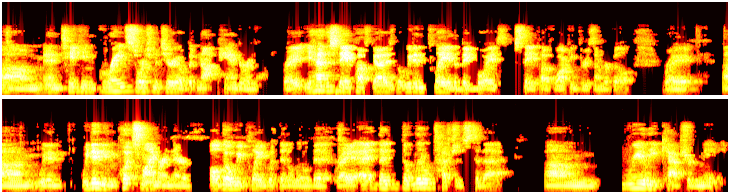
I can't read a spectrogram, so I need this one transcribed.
um, and taking great source material but not pandering on it, right? You had the Stay Puft guys but we didn't play the big boys Stay Puft walking through Summerville right um, we didn't we didn't even put Slimer in there, although we played with it a little bit, right? The the little touches to that um, really captured me,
